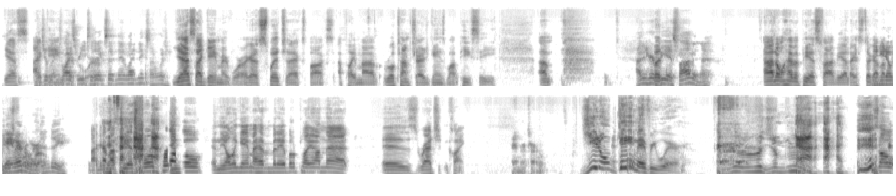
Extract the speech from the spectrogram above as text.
yes, I I you game twice for you to everywhere. accept an invite next time, would you? Yes, I game everywhere. I got a Switch, an Xbox. I play my real time strategy games on my PC. Um, I didn't hear But- PS5 in that. I don't have a PS5 yet. I still got Then my you don't PS4 game everywhere, Pro. then do you? I got my PS4 Pro, and the only game I haven't been able to play on that is Ratchet and Clank. and return. You don't game everywhere. so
